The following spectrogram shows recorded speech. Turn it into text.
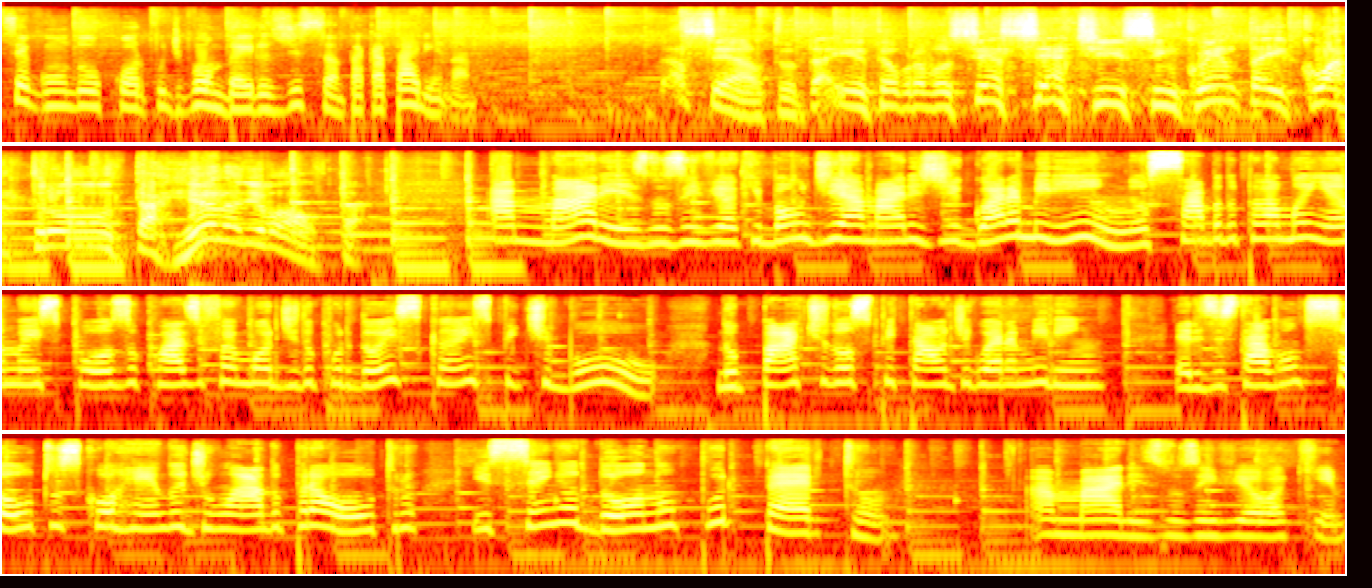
segundo o Corpo de Bombeiros de Santa Catarina. Tá certo, tá aí então para você, 7h54, Tariana de volta. A Mares nos enviou aqui. Bom dia, Mares de Guaramirim. No sábado pela manhã, meu esposo quase foi mordido por dois cães pitbull no pátio do hospital de Guaramirim. Eles estavam soltos, correndo de um lado para outro e sem o dono por perto. A Mares nos enviou aqui.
